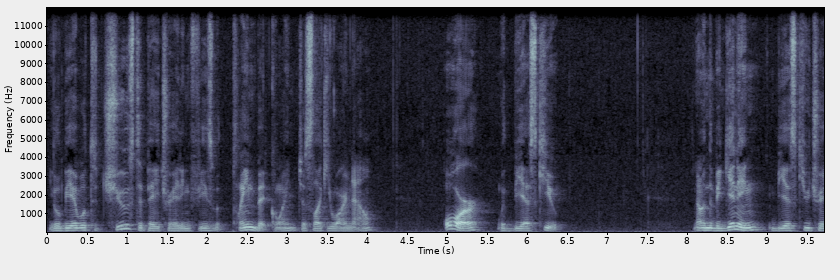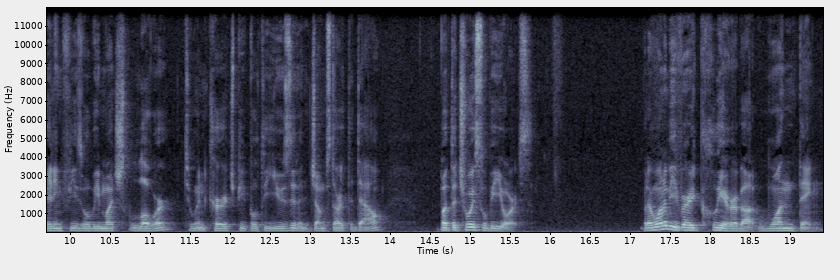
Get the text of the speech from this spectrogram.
you'll be able to choose to pay trading fees with plain Bitcoin, just like you are now, or with BSQ. Now in the beginning, BSQ trading fees will be much lower to encourage people to use it and jumpstart the DAO, but the choice will be yours. But I want to be very clear about one thing.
